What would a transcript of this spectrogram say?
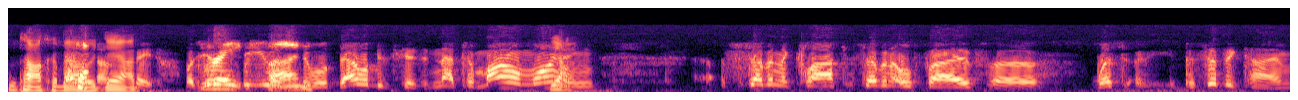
and talk about her Sounds dad. Great. Well, Great yesterday fun. USA will, that will be the schedule. Now tomorrow morning, seven o'clock, seven oh five uh, West uh, Pacific time.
